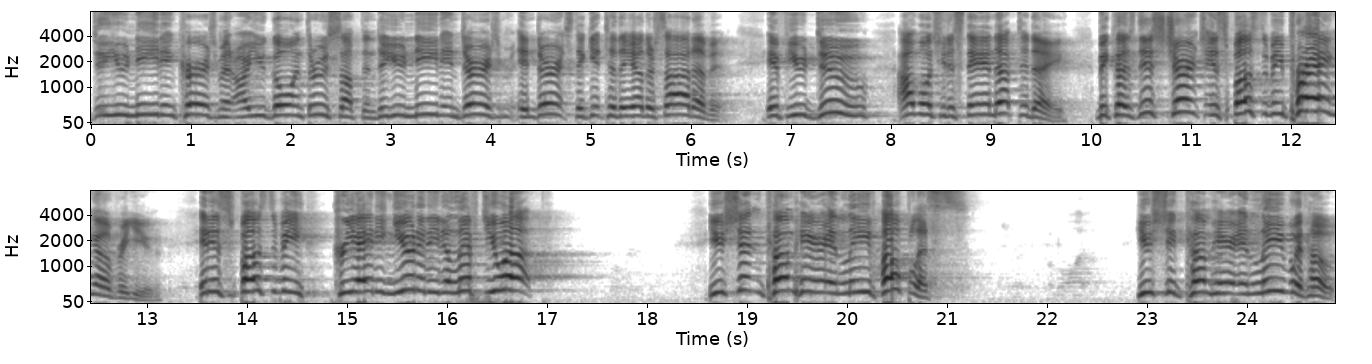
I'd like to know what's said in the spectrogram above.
Do you need encouragement? Are you going through something? Do you need endurance, endurance to get to the other side of it? If you do, I want you to stand up today because this church is supposed to be praying over you. It is supposed to be creating unity to lift you up. You shouldn't come here and leave hopeless. You should come here and leave with hope.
